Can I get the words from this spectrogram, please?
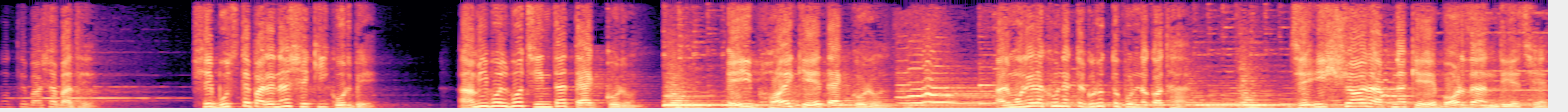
মধ্যে বাসা বাঁধে। সে বুঝতে পারে না সে কি করবে। আমি বলব, চিন্তা ত্যাগ করুন। এই ভয়কে ত্যাগ করুন। আর মনে রাখুন একটা গুরুত্বপূর্ণ কথা, যে ঈশ্বর আপনাকে বরদান দিয়েছেন,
